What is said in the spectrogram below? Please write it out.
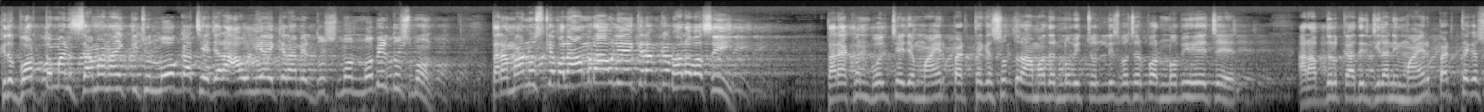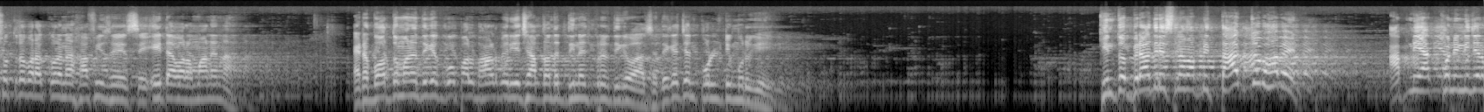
কিন্তু বর্তমান জামানায় কিছু লোক আছে যারা আউলিয়া কেরামের দুশ্মন, নবীর দুশ্মন। তারা মানুষকে বলে, আমরা আউলিয়া কেরামকে ভালোবাসি। তারা এখন বলছে যে, মায়ের পেট থেকে সত্তর আমাদের নবী চল্লিশ বছর পর নবী হয়েছে। আর আব্দুল কাদির জিলানি মায়ের পেট থেকে সত্তর পারা কোরআনের হাফিজ হয়েছে। এটা আবার মানে না। এটা বর্ধমানের দিকে গোপাল ভাড় বেরিয়েছে, আপনাদের দিনাজপুরের দিকেও আছে। দেখেছেন? পোল্ট্রি মুরগি। কিন্তু বিরাদির ইসলাম, আপনি তাজ্জব হবেন আপনি এক্ষুনি নিজের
